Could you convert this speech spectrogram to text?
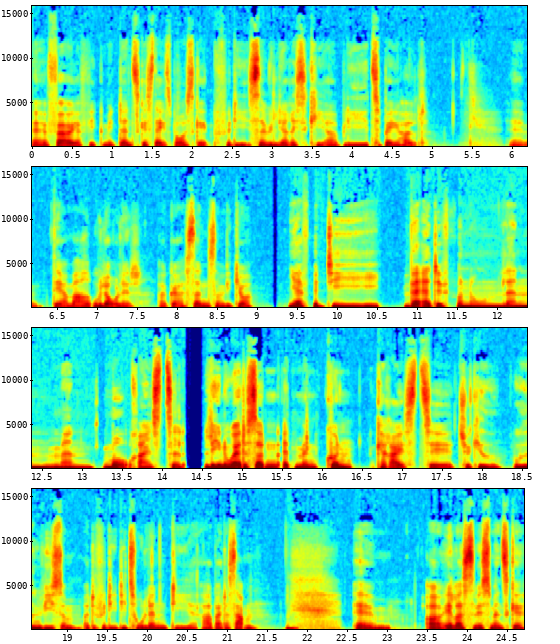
øh, før jeg fik mit danske statsborgerskab, fordi så ville jeg risikere at blive tilbageholdt. Øh, det er meget ulovligt at gøre sådan, som vi gjorde. Ja, fordi hvad er det for nogle lande, man må rejse til? Lige nu er det sådan, at man kun kan rejse til Tyrkiet uden visum, og det er fordi de to lande, de arbejder sammen. Mm. Øhm, og ellers, hvis man skal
